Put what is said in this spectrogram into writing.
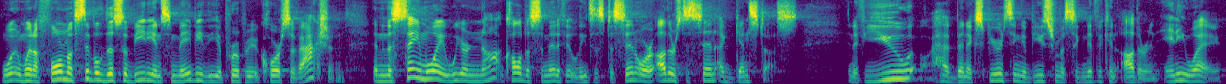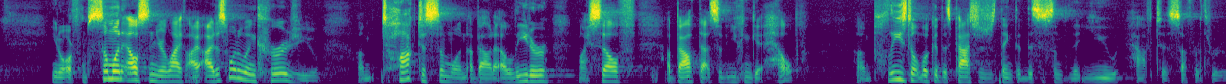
when, a form of civil disobedience may be the appropriate course of action. And in the same way, we are not called to submit if it leads us to sin or others to sin against us. And if you have been experiencing abuse from a significant other in any way, you know, or from someone else in your life, I, I just want to encourage you um, talk to someone about it, a leader, myself, about that so that you can get help. Um, please don't look at this passage and think that this is something that you have to suffer through.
